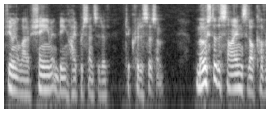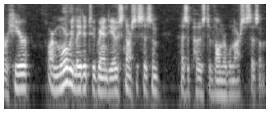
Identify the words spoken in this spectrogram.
feeling a lot of shame, and being hypersensitive to criticism. Most of the signs that I'll cover here are more related to grandiose narcissism as opposed to vulnerable narcissism.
